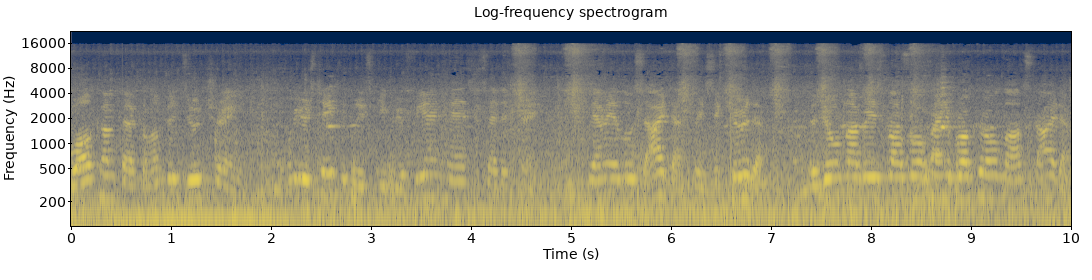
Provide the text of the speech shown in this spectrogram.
Welcome to the Columbus Zoo train. For your safety, please keep your feet and hands inside the train. If you have any loose items, please secure them. The zoo will not be responsible for any broken or lost item.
